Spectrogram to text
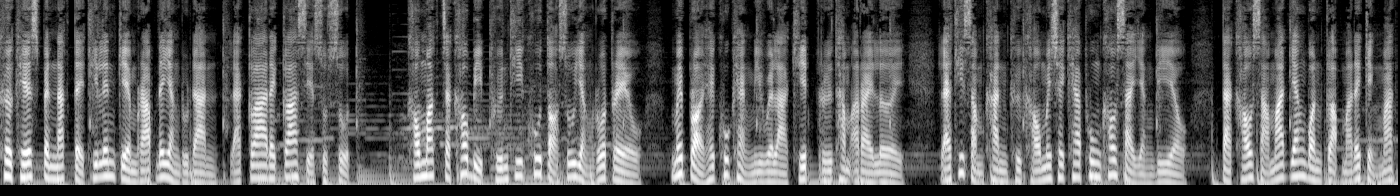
เคอร์เคสเป็นนักเตะที่เล่นเกมรับได้อย่างดุดัน และกล้าได้กล้าเสียสุดๆ เขามักจะเข้าบีบพื้นที่คู่ต่อสู้อย่างรวดเร็ว ไม่ปล่อยให้คู่แข่งมีเวลาคิดหรือทำอะไรเลย และที่สำคัญคือเขาไม่ใช่แค่พุ่งเข้าใส่อย่างเดียว แต่เขาสามารถย่างบอลกลับมาได้เก่งมาก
